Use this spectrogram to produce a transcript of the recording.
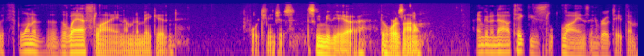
With one of the, the last line, I'm going to make it 14 inches. This is going to be the, uh, the horizontal. I'm going to now take these lines and rotate them.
